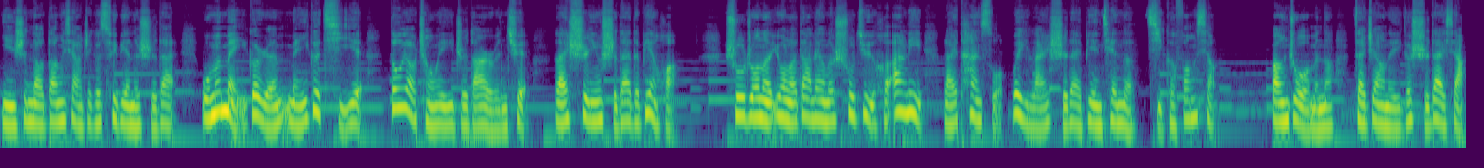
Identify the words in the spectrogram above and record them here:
引申到当下这个蜕变的时代，我们每一个人、每一个企业都要成为一只达尔文雀，来适应时代的变化。书中呢，用了大量的数据和案例来探索未来时代变迁的几个方向，帮助我们呢，在这样的一个时代下。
